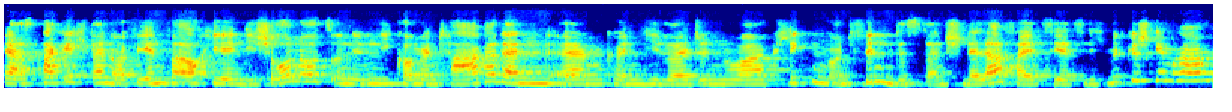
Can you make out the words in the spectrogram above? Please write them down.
Ja, das packe ich dann auf jeden Fall auch hier in die Shownotes und in die Kommentare. Dann ähm, können die Leute nur klicken und finden das dann schneller, falls sie jetzt nicht mitgeschrieben haben.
